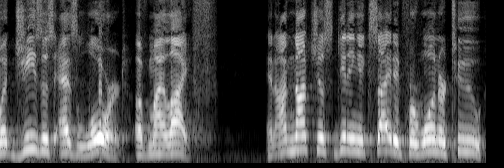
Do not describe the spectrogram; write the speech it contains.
but Jesus as Lord of my life. And I'm not just getting excited for one or two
